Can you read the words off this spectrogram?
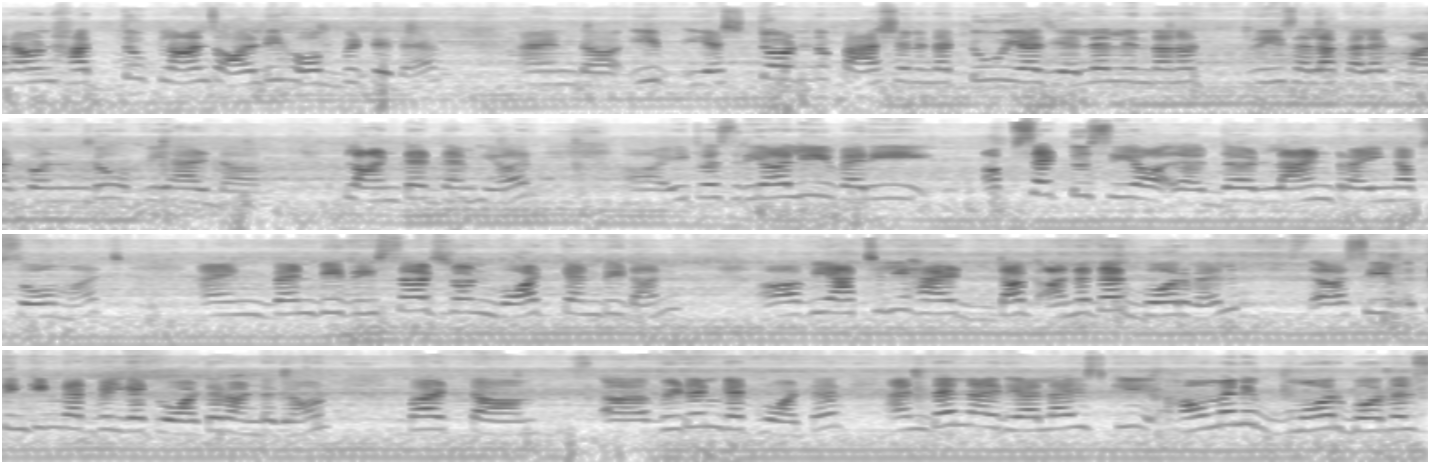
ಅರೌಂಡ್ ಹತ್ತು ಪ್ಲಾಂಟ್ಸ್ ಆಲ್ರೆಡಿ ಹೋಗಿಬಿಟ್ಟಿದೆ. ಆ್ಯಂಡ್ ಈ ಎಷ್ಟೊಂದು ಪ್ಯಾಷನಿಂದ ಟೂ ಇಯರ್ಸ್ ಎಲ್ಲೆಲ್ಲಿಂದನೋ ಟ್ರೀಸ್ ಎಲ್ಲ ಕಲೆಕ್ಟ್ ಮಾಡಿಕೊಂಡು we had planted them here it was really very upset to to the land drying up so much and when we researched on what can be done, uh, we actually had dug another bore well, uh, see, thinking that we'll get water underground. But um, uh, we didn't get water. And then I realized ki, how many more borewells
